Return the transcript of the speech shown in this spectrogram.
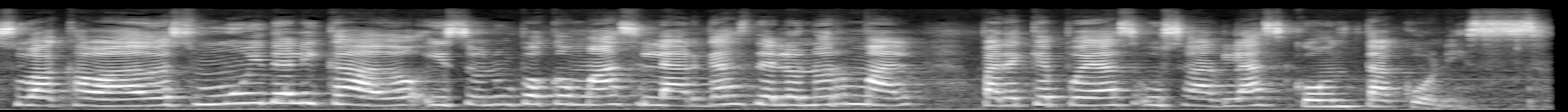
su acabado es muy delicado y son un poco más largas de lo normal para que puedas usarlas con tacones.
